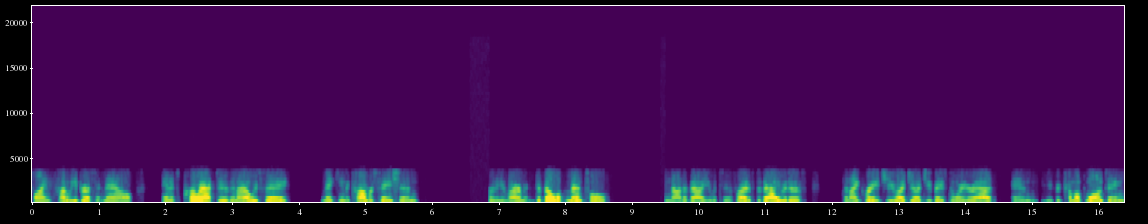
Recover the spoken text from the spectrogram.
fine. How do we address it now? And it's proactive. And I always say, making the conversation for the environment. Developmental, not evaluative, right? If it's evaluative, then I grade you, I judge you based on where you're at, and you could come up wanting,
